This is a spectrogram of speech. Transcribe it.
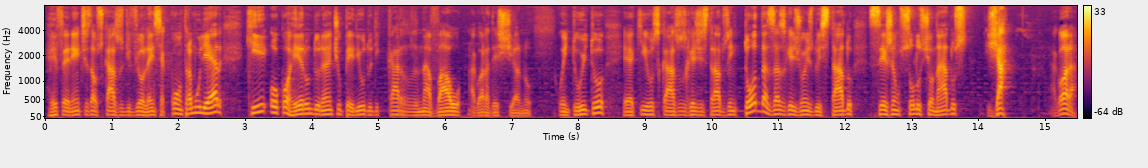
referentes aos casos de violência contra a mulher que ocorreram durante o período de carnaval agora deste ano. O intuito é que os casos registrados em todas as regiões do estado sejam solucionados já. Agora,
